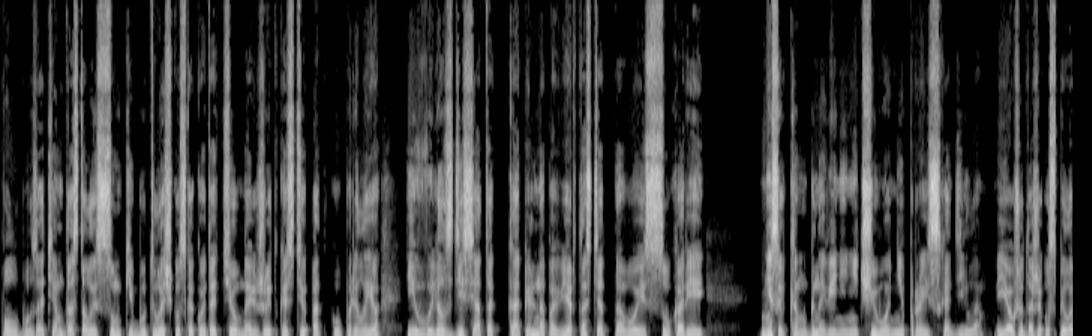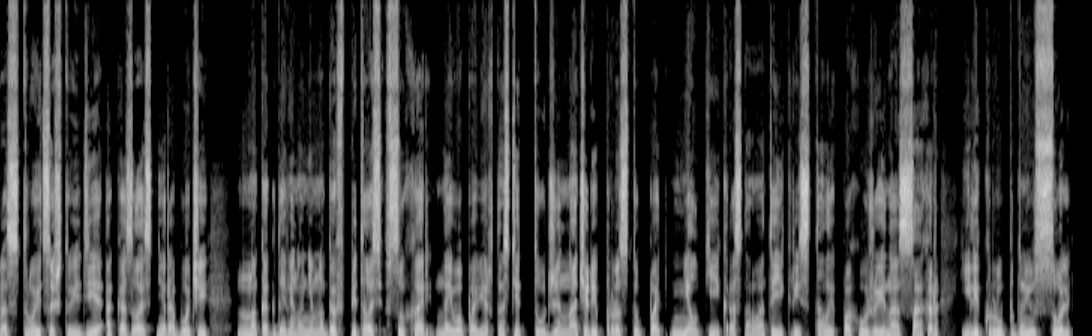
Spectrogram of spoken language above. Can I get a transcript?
по лбу, затем достал из сумки бутылочку с какой-то темной жидкостью, откупорил ее и вылил с десяток капель на поверхность одного из сухарей – Несколько мгновений ничего не происходило. Я уже даже успел расстроиться, что идея оказалась нерабочей, но когда вино немного впиталось в сухарь, на его поверхности тут же начали проступать мелкие красноватые кристаллы, похожие на сахар или крупную соль.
